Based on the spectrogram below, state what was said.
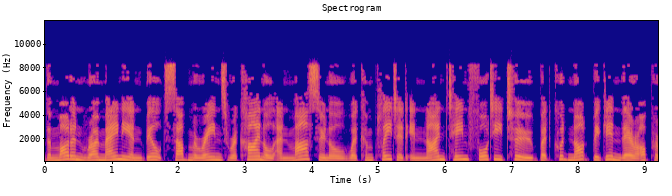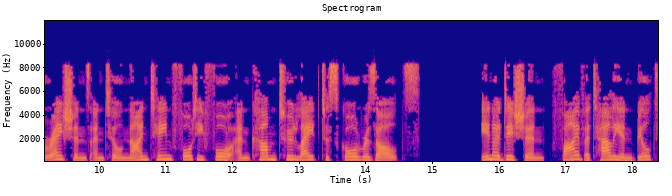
The modern Romanian-built submarines Răcăinel and Marsuinul were completed in 1942 but could not begin their operations until 1944 and come too late to score results. In addition, five Italian-built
